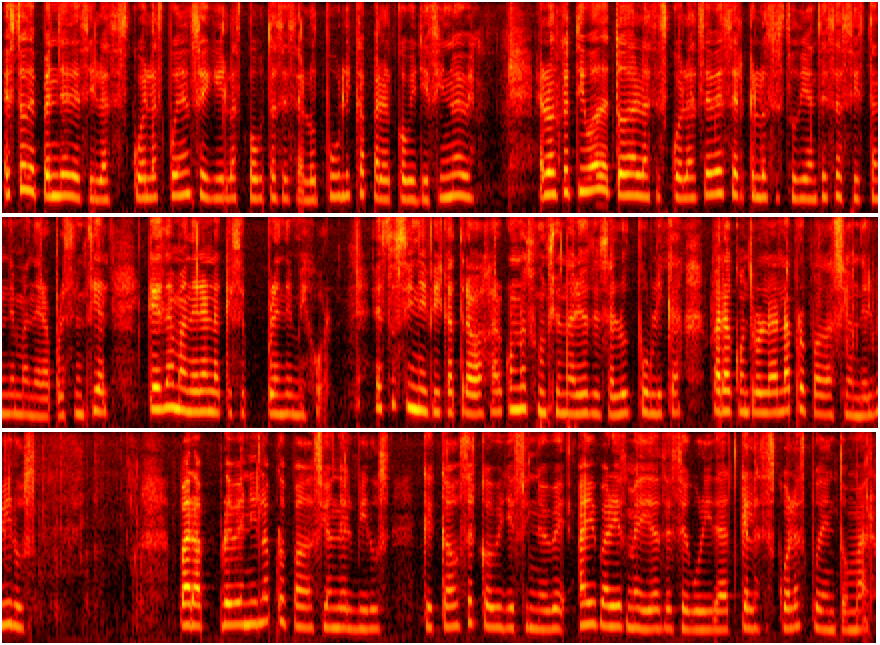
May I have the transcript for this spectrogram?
esto depende de si las escuelas pueden seguir las pautas de salud pública para el COVID-19. El objetivo de todas las escuelas debe ser que los estudiantes asistan de manera presencial, que es la manera en la que se aprende mejor. Esto significa trabajar con los funcionarios de salud pública para controlar la propagación del virus. Para prevenir la propagación del virus que causa el COVID-19 hay varias medidas de seguridad que las escuelas pueden tomar.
